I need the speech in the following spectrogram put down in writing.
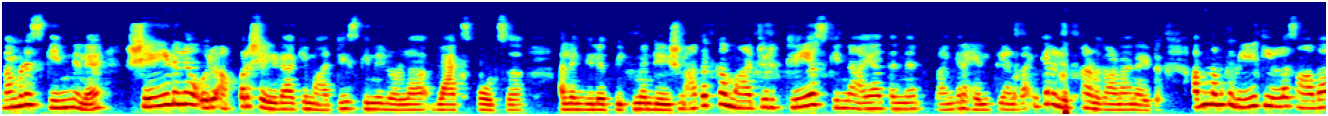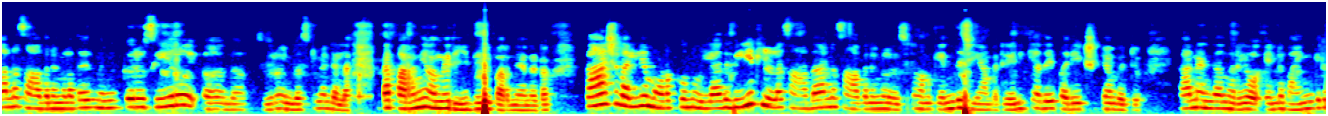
നമ്മുടെ സ്കിന്നിലെ ഷെയ്ഡിൽ ഒരു അപ്പർ ഷെയ്ഡാക്കി മാറ്റി സ്കിന്നിലുള്ള ബ്ലാക്ക് സ്പോട്ട്സ് അല്ലെങ്കിൽ പിഗ്മെന്റേഷൻ അതൊക്കെ മാറ്റി ഒരു ക്ലിയർ സ്കിൻ ആയാൽ തന്നെ ഭയങ്കര ഹെൽത്തിയാണ് ഭയങ്കര ലുക്കാണ് കാണാനായിട്ട്. അത് നമുക്ക് വീട്ടിലുള്ള സാധാരണ സാധനങ്ങൾ അതായത് നിങ്ങൾക്കൊരു സീറോ എന്താ സീറോ ഇൻവെസ്റ്റ്മെന്റ് അല്ല. അതാ പറഞ്ഞു വന്ന രീതിയിൽ പറഞ്ഞു കേട്ടോ. കാശ് വലിയ മുടക്കൊന്നും ഇല്ലാതെ വീട്ടിലുള്ള സാധാരണ സാധനങ്ങൾ വെച്ചിട്ട് നമുക്ക് എന്ത് ചെയ്യാൻ പറ്റും? എനിക്കതേ പരീക്ഷിക്കാൻ പറ്റും. കാരണം എന്താണെന്നറിയോ? എന്റെ ഭയങ്കര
